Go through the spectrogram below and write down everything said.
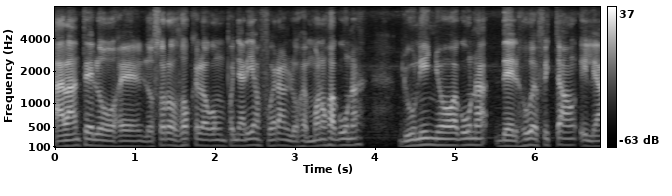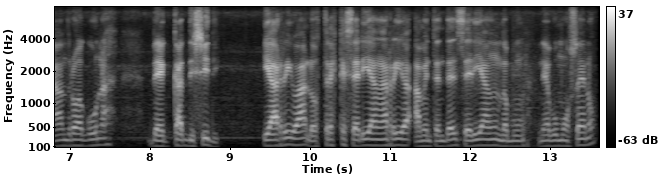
Adelante los, eh, los otros dos que lo acompañarían fueran los hermanos Vacunas, Juninho Vacuna del Juve Town y Leandro Vacuna del Cardiff City. Y arriba, los tres que serían arriba, a mi entender, serían Nebumoceno,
